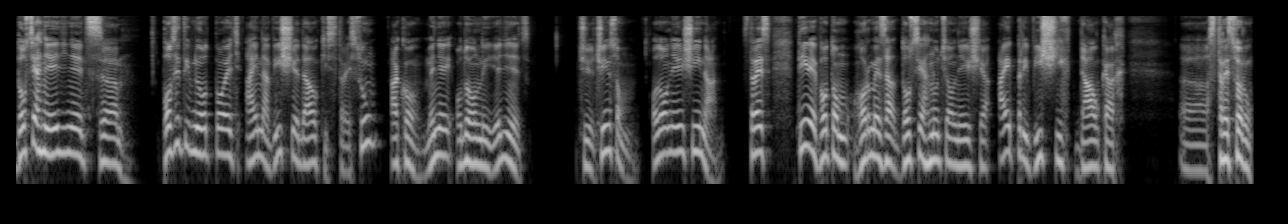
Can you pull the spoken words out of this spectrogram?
Dosiahne jedinec eh, pozitívnu odpoveď aj na vyššie dávky stresu ako menej odolný jedinec. Čiže čím som odolnejší na stres, tým je potom hormeza dosiahnutelnejšia aj pri vyšších dávkach stresoru.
